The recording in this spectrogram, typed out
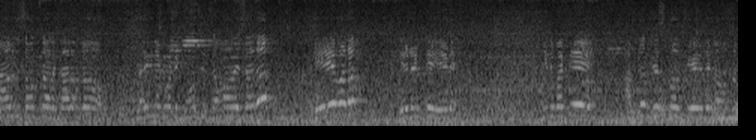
నాలుగు సంవత్సరాల కాలంలో జరిగినటువంటి కౌన్సిల్ సమావేశాలు కేవలం ఏడంటే ఏడే. దీన్ని బట్టి అర్థం చేసుకోవాల్సి ఏ విధంగా ఉందో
